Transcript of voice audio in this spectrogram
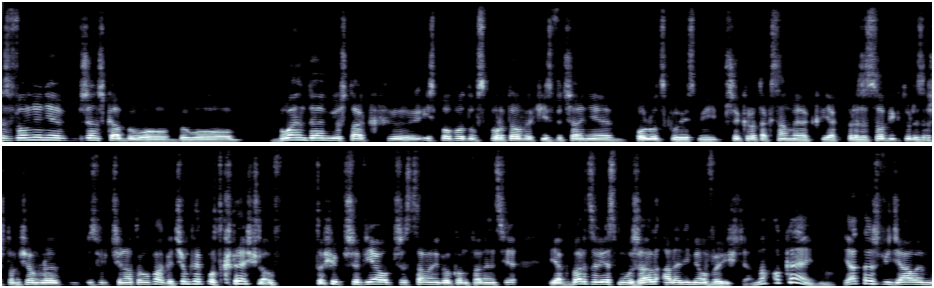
zwolnienie Brzęczka było, było błędem już tak y, i z powodów sportowych, i zwyczajnie po ludzku jest mi przykro, tak samo jak, jak prezesowi, który zresztą ciągle, zwróćcie na to uwagę, ciągle podkreślał, to się przewijało przez całą jego konferencję, jak bardzo jest mu żal, ale nie miał wyjścia. No okej, okay, no. ja też widziałem,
